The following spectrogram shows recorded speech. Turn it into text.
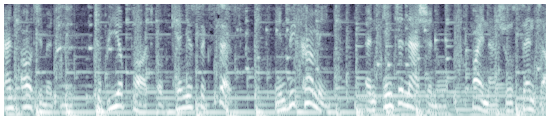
and ultimately to be a part of Kenya's success in becoming an international financial center.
